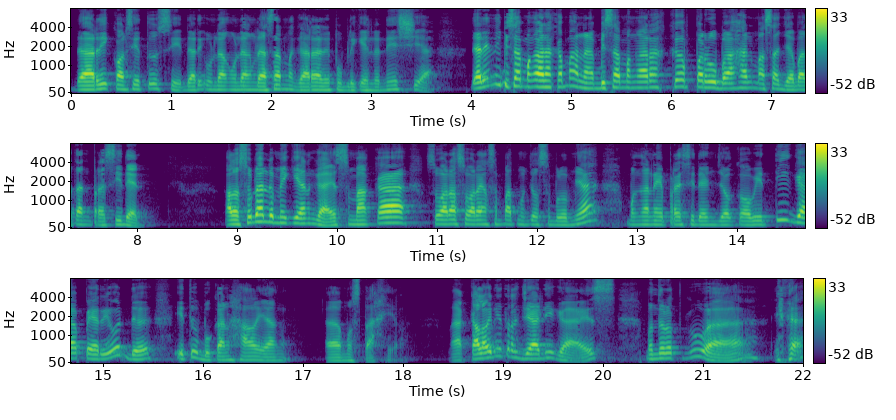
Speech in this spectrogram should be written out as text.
dari konstitusi dari Undang-Undang Dasar Negara Republik Indonesia dan ini bisa mengarah ke mana? Bisa mengarah ke perubahan masa jabatan presiden. Kalau sudah demikian guys, maka suara-suara yang sempat muncul sebelumnya mengenai Presiden Jokowi tiga periode itu bukan hal yang uh, mustahil. Nah kalau ini terjadi guys, menurut gua ya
